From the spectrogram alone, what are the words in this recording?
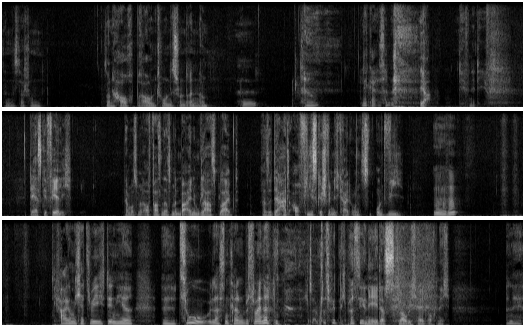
dann ist da schon so ein Hauch Braunton ist schon drin, ne? Ja. Lecker ist er. Ja, definitiv. Der ist gefährlich. Da muss man aufpassen, dass man bei einem Glas bleibt. Also der hat auch Fließgeschwindigkeit und, und wie. Mhm. Ich frage mich jetzt, wie ich den hier äh, zulassen kann bis Weihnachten. Ich glaube, das wird nicht passieren. Nee, das glaube ich hält auch nicht. Nee,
